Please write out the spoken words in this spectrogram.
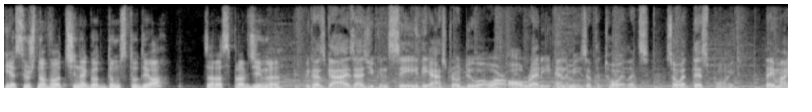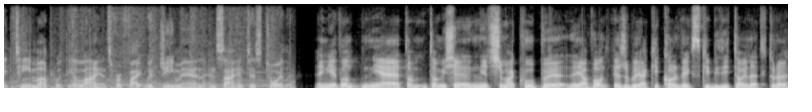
Jest już nowy odcinek od Doom Studio? Zaraz sprawdzimy. Because, guys, as you can see, the Astro Duo are already enemies of the toilets, so at this point, they might team up with the Alliance for Fight with G Man and Scientist Toilet. Nie, wąt... nie to, to mi się nie trzyma kupy. Ja wątpię, żeby jakiekolwiek Skibidi Toilet, które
